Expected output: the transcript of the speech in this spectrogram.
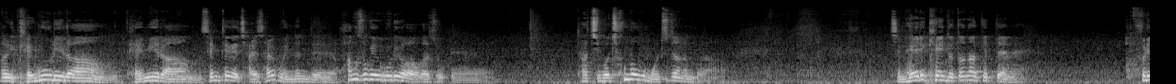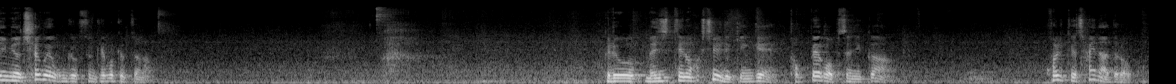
아니, 개구리랑 뱀이랑 생태계 잘 살고 있는데, 황소개구리가 와가지고, 다 집어 쳐먹으면 어쩌자는 거야. 지금 해리케인도 떠났기 때문에, 프리미어 최고의 공격수는 걔밖에 없잖아. 그리고 맨시티는 확실히 느낀 게 덕배가 없으니까 퀄리티가 차이 나더라고.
